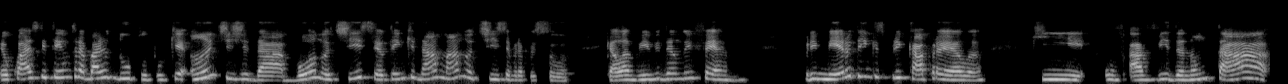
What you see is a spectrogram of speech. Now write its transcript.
eu quase que tenho um trabalho duplo, porque antes de dar boa notícia, eu tenho que dar má notícia para a pessoa, que ela vive dentro do inferno. Primeiro, eu tenho que explicar para ela que a vida não está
